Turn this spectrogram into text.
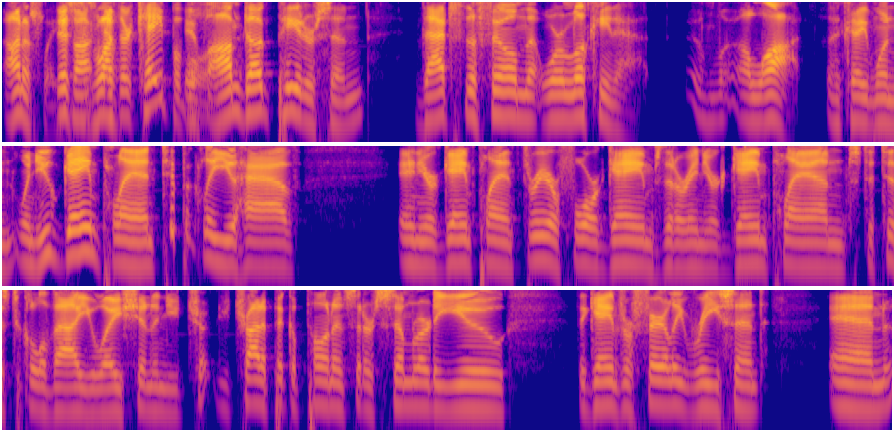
Honestly, This is I- what if- they're capable of. If of. I'm Doug Pederson, that's the film that we're looking at a lot. Okay, when when you game plan, typically you have in your game plan three or four games that are in your game plan statistical evaluation, and you tr- you try to pick opponents that are similar to you. The games were fairly recent, and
